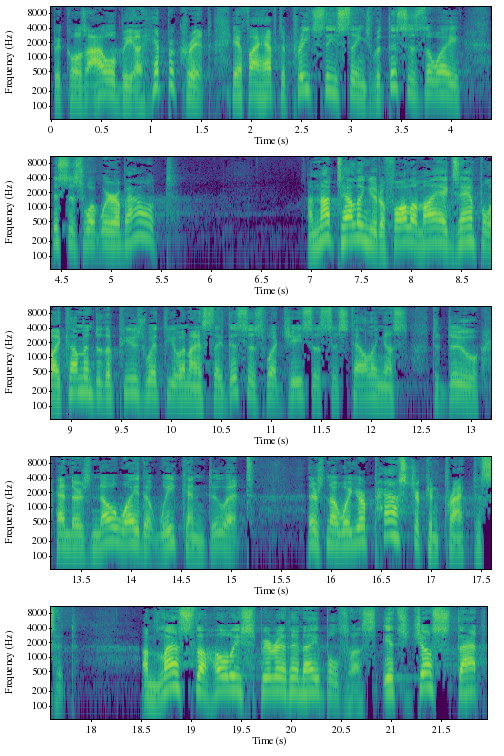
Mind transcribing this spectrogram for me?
Because I will be a hypocrite if I have to preach these things. But this is the way, this is what we're about. I'm not telling you to follow my example. I come into the pews with you and I say, This is what Jesus is telling us to do, and there's no way that we can do it. There's no way your pastor can practice it unless the Holy Spirit enables us. It's just that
